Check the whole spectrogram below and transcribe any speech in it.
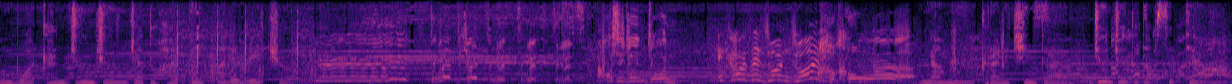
membuatkan Junjun jatuh hati pada Rachel. Segelat, segelat, segelat. Aku si Junjun. Eh, kau si Junjun? Aku enggak. Namun kerana cinta, Junjun tetap setia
